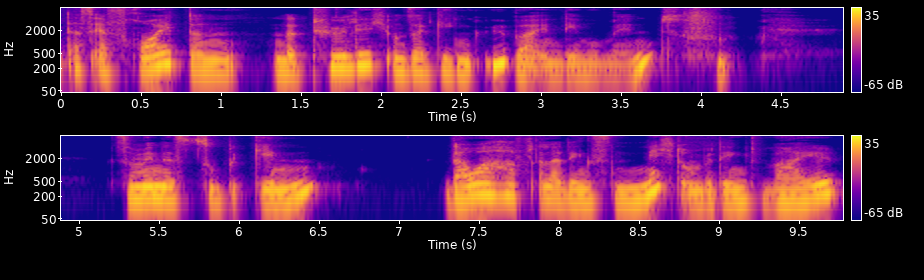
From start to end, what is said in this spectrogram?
Das erfreut dann natürlich unser Gegenüber in dem Moment, zumindest zu Beginn, dauerhaft allerdings nicht unbedingt, weil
